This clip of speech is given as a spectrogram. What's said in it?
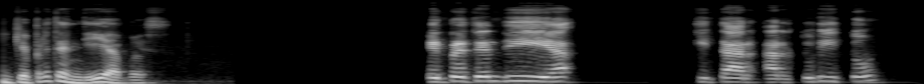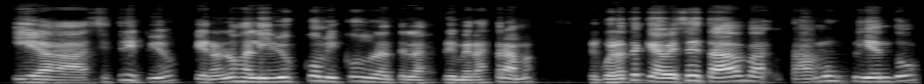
¿Y qué pretendía, pues? Él pretendía quitar a Arturito y a Citripio, que eran los alivios cómicos durante las primeras tramas. Recuérdate que a veces estábamos viendo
